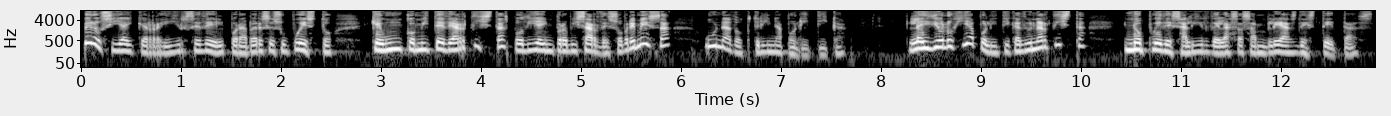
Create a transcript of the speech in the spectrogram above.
pero sí hay que reírse de él por haberse supuesto que un comité de artistas podía improvisar de sobremesa una doctrina política. La ideología política de un artista no puede salir de las asambleas de estetas.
